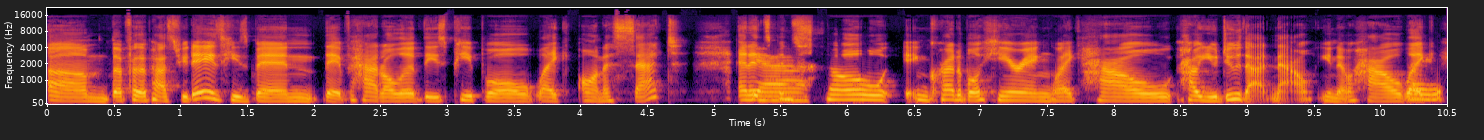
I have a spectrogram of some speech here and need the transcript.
um but for the past few days he's been they've had all of these people like on a set and it's yeah. been so incredible hearing like how how you do that now you know how like right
